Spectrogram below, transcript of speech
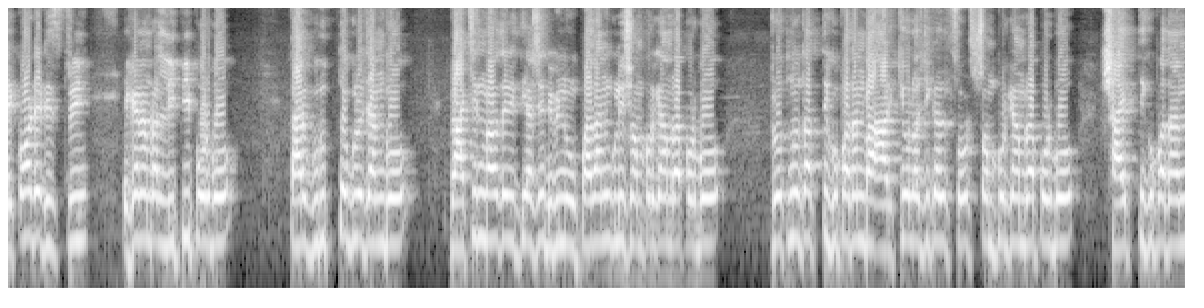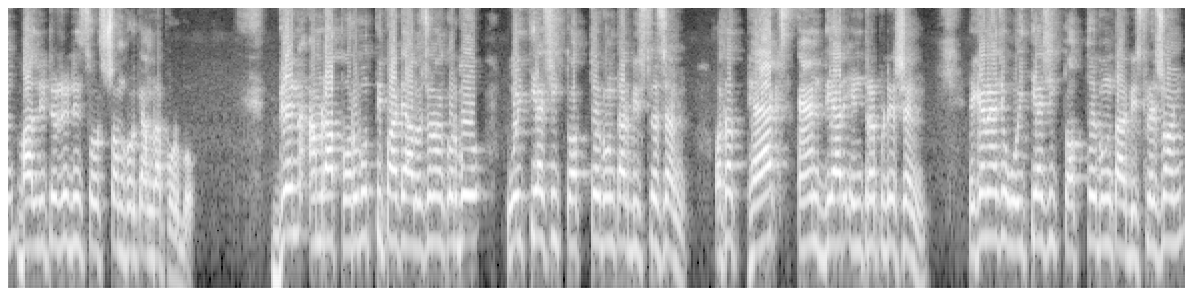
রেকর্ডেড হিস্ট্রি এখানে আমরা লিপি পড়ব, তার গুরুত্বগুলো জানব, প্রাচীন ভারতের ইতিহাসের বিভিন্ন উপাদানগুলি সম্পর্কে আমরা পড়ব, প্রত্নতাত্ত্বিক উপাদান বা আর্কিওলজিক্যাল সোর্স সম্পর্কে আমরা পড়ব, সাহিত্যিক উপাদান বা লিটারেরি সোর্স সম্পর্কে আমরা পড়ব। দেন আমরা পরবর্তী পার্টে আলোচনা করব ঐতিহাসিক তথ্য এবং তার বিশ্লেষণ, অর্থাৎ ফ্যাক্টস অ্যান্ড দেয়ার ইন্টারপ্রিটেশন এখানে আছে ঐতিহাসিক তথ্য এবং তার বিশ্লেষণ,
